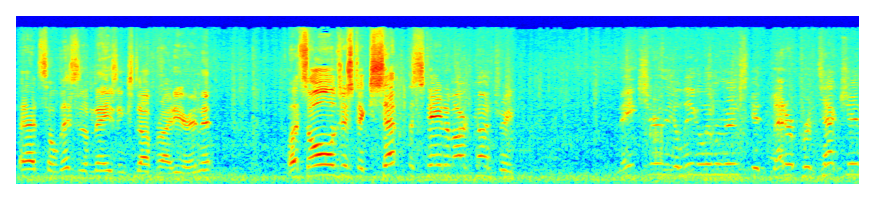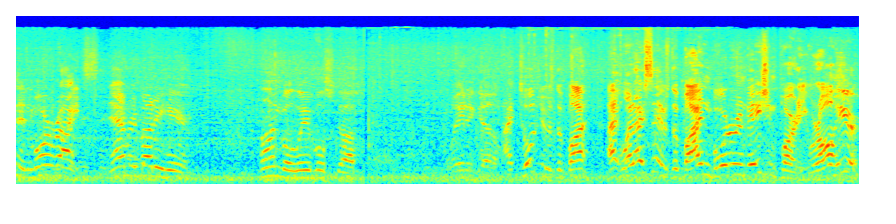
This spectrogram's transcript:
That's so. This is amazing stuff right here, isn't it? Let's all just accept the state of our country. Make sure the illegal immigrants get better protection and more rights than everybody here. Unbelievable stuff. Way to go. I told you it was the Biden. What I say it was the Biden border invasion party. We're all here.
